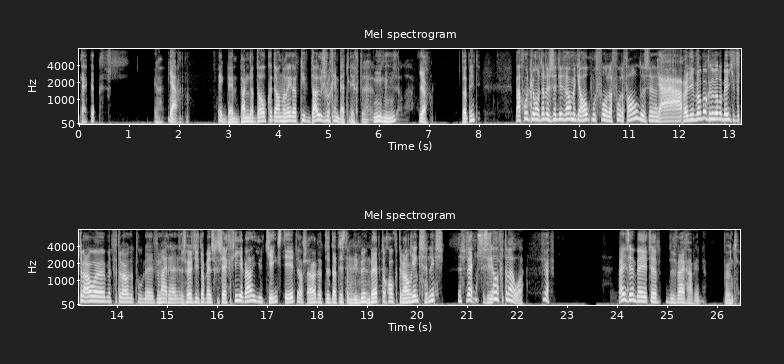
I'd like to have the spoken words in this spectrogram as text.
kijk, hè. ja. Ik ben bang dat doken dan relatief duizelig in bed ligt. eh. Mhm. Dat denk ik. Maar goed jongens, dat is, dit is wel met je hoogmoed voor de, voor de val. Dus eh, Ja, maar die, we mogen er wel een beetje vertrouwen, met vertrouwen naartoe leven. Maar, eh, dus heus niet dat mensen gezegd, zie je wel, you jinxed dit of zo. Dat, dat is dat niet. We, we hebben toch gewoon vertrouwen. jinx er niks. Dus Nee. nee, zelf vertrouwen. Wij zijn beter, dus wij gaan winnen. Punt.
